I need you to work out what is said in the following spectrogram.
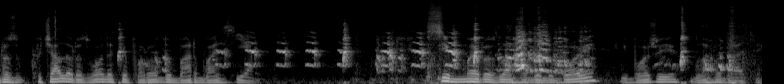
роз... почали розводити породу барбазє. Всім миру, злагоди, любові і Божої благодаті.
